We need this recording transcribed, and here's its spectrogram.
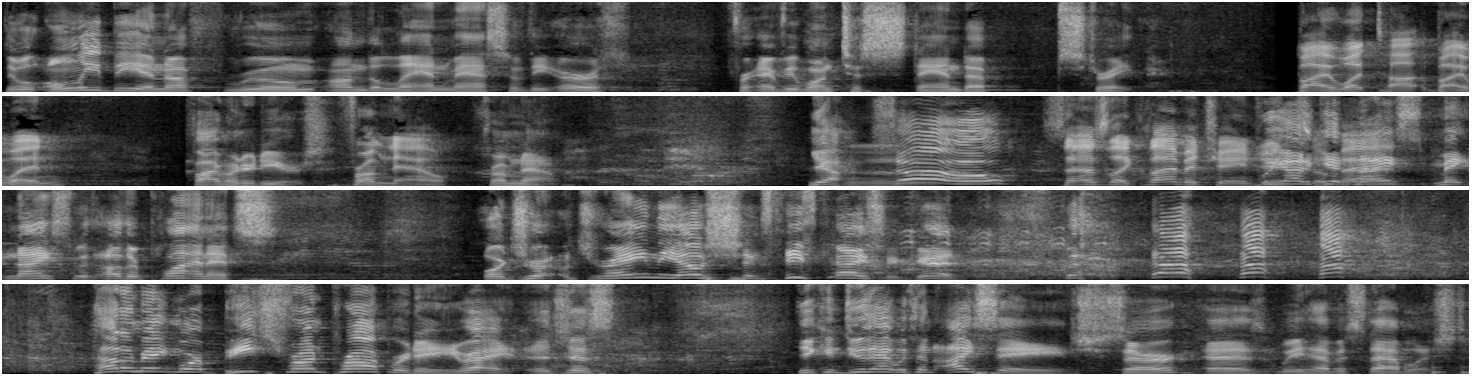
there will only be enough room on the landmass of the Earth for everyone to stand up straight. by what time? By when? 500 years From now. from now. Yeah. Mm. So Sounds like climate change. We got to so get bad. nice, make nice with other planets, or dra- drain the oceans. These guys are good. How to make more beachfront property? Right. It's just you can do that with an ice age, sir, as we have established.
